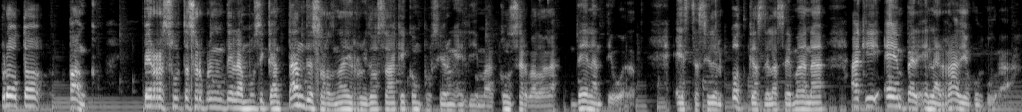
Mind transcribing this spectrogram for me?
proto-punk pero resulta sorprendente la música tan desordenada y ruidosa que compusieron en Lima, conservadora de la antigüedad. Este ha sido el podcast de la semana aquí en, en la Radio Cultura.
